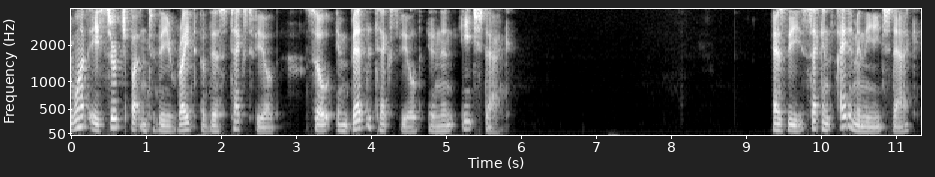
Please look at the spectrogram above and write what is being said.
want a search button to the right of this text field, so embed the text field in an H stack. As the second item in the H stack,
